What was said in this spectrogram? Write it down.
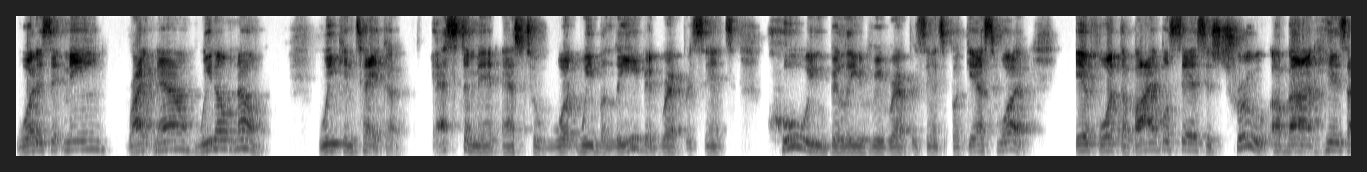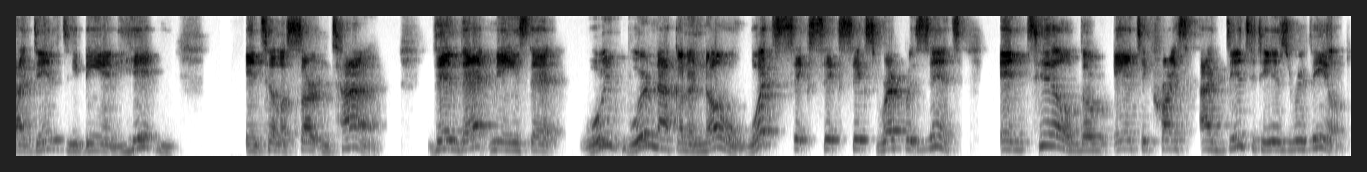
what does it mean right now? We don't know. We can take a estimate as to what we believe it represents, who we believe it represents. But guess what? If what the Bible says is true about his identity being hidden until a certain time, then that means that we, we're not going to know what 666 represents until the Antichrist identity is revealed.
